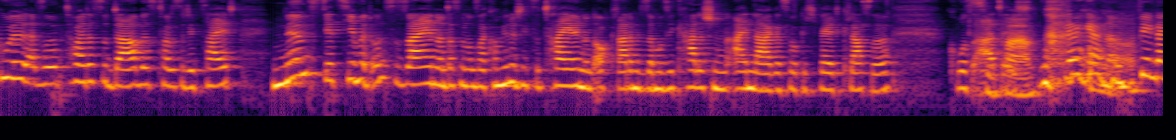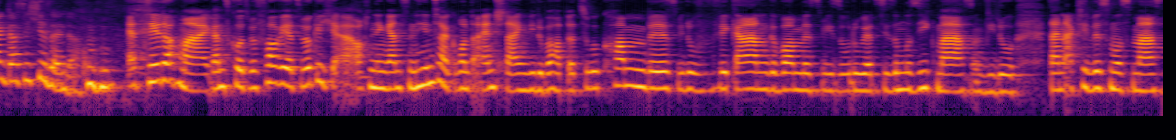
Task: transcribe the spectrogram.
cool. Also toll, dass du da bist. Toll, dass du die Zeit nimmst, jetzt hier mit uns zu sein und das mit unserer Community zu teilen und auch gerade mit dieser musikalischen Einlage ist wirklich Weltklasse. Großartig. Super. Sehr gerne. Vielen Dank, dass ich hier sein darf. Erzähl doch mal ganz kurz, bevor wir jetzt wirklich äh, auch in den ganzen Hintergrund einsteigen, wie du überhaupt dazu gekommen bist, wie du vegan geworden bist, wieso du jetzt diese Musik machst und wie du deinen Aktivismus machst.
